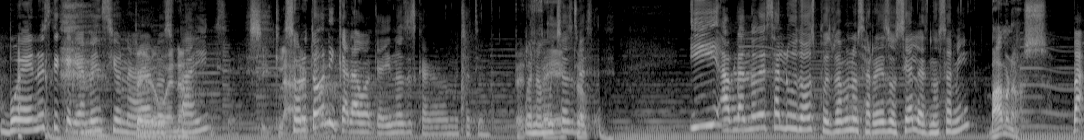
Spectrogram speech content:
Bueno, es que quería mencionar a los bueno, países. sí, claro, Sobre todo. Nicaragua, que ahí nos descargaron mucho tiempo. Bueno, muchas veces. Y hablando de saludos, pues vámonos a redes sociales, ¿no, Sammy? Vámonos. Va.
